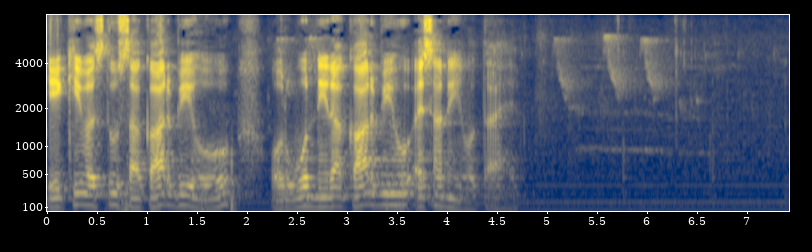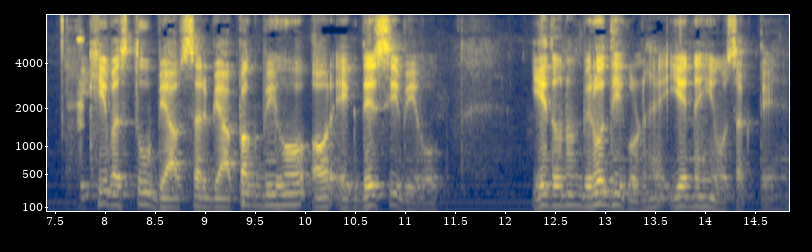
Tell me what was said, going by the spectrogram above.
एक ही वस्तु साकार भी हो और वो निराकार भी हो, ऐसा नहीं होता है। एक ही वस्तु व्यापसर व्यापक भी हो और एक देशी भी हो। ये दोनों विरोधी गुण है, ये नहीं हो सकते हैं।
